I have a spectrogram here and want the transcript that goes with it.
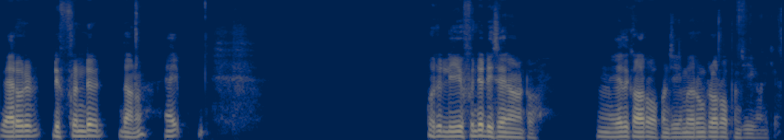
വേറൊരു ഡിഫറെന്റ് ഇതാണ്. ഒരു ലീഫിന്റെ ഡിസൈനാണ് കേട്ടോ. ഏത് കളർ ഓപ്പൺ ചെയ്യും? മെറൂൺ കളർ ഓപ്പൺ ചെയ്ത് കാണിക്കാം.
